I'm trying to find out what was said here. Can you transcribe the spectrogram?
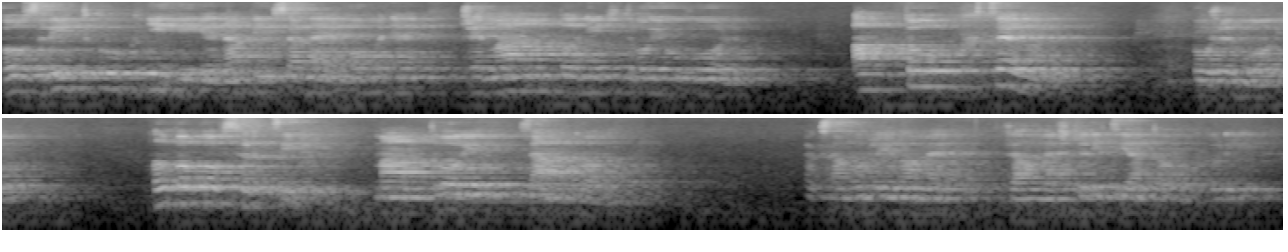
Vo zrítku knihy je napísané o mne, že mám plniť Tvoju vôľu. A to chcem, Bože môj. Hlboko v srdci mám Tvoj zákon. Tak sa modlívame v žalme 40, ktorý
